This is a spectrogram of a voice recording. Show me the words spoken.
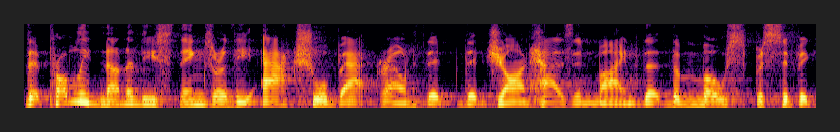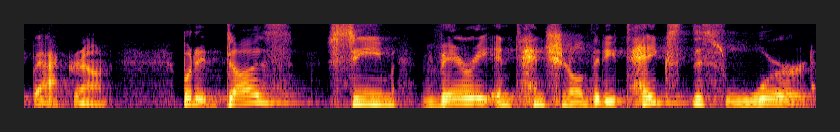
that probably none of these things are the actual background that, that John has in mind, the, the most specific background. But it does seem very intentional that he takes this word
